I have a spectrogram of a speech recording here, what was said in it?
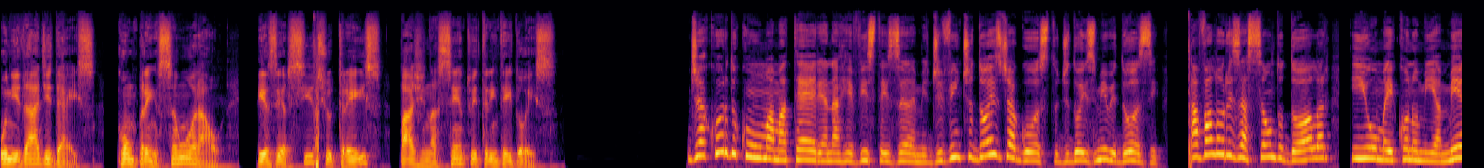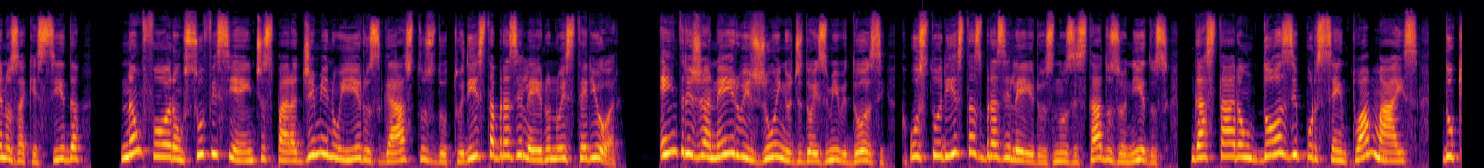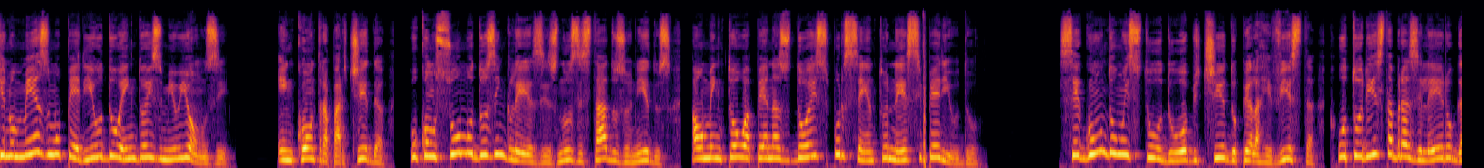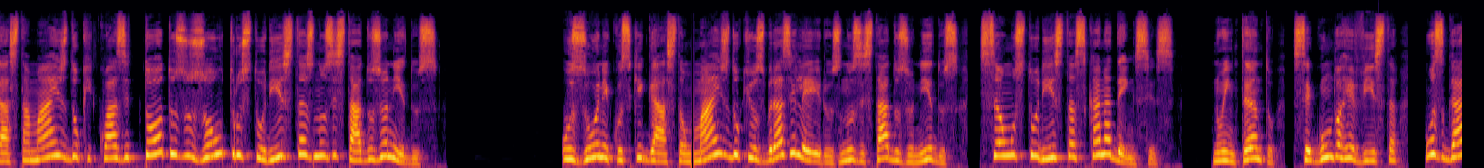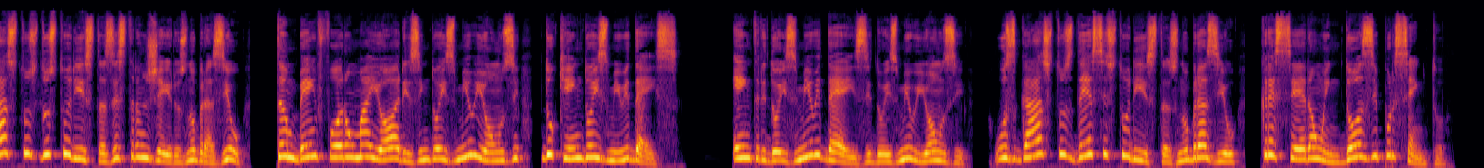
Unidade 10. Compreensão oral. Exercício 3, página 132. De acordo com uma matéria na revista Exame de 22 de agosto de 2012, a valorização do dólar e uma economia menos aquecida não foram suficientes para diminuir os gastos do turista brasileiro no exterior. Entre janeiro e junho de 2012, os turistas brasileiros nos Estados Unidos gastaram 12% a mais do que no mesmo período em 2011. Em contrapartida, o consumo dos ingleses nos Estados Unidos aumentou apenas 2% nesse período. Segundo um estudo obtido pela revista, o turista brasileiro gasta mais do que quase todos os outros turistas nos Estados Unidos. Os únicos que gastam mais do que os brasileiros nos Estados Unidos são os turistas canadenses. No entanto, segundo a revista, os gastos dos turistas estrangeiros no Brasil também foram maiores em 2011 do que em 2010. Entre 2010 e 2011, os gastos desses turistas no Brasil cresceram em 12%.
